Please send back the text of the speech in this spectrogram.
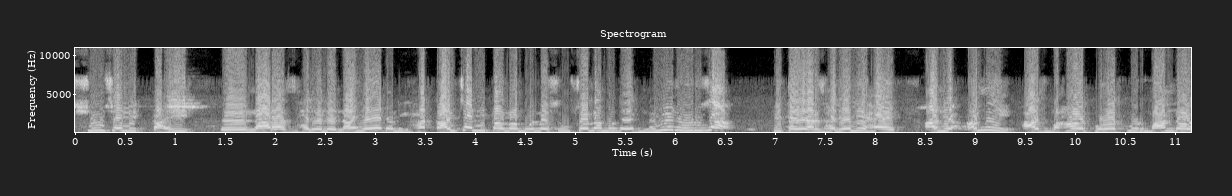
शिवसैनिक काही नाराज झालेले नाही आहेत आणि ह्या कालच्या निकालामुळे शिवसेनामध्ये एक नवीन ऊर्जा ही तयार झालेली आहे. आणि आम्ही आज महाड पोलादपूर माणगाव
